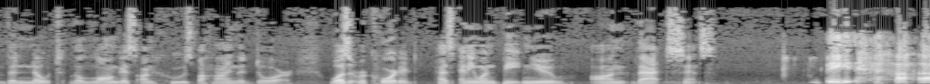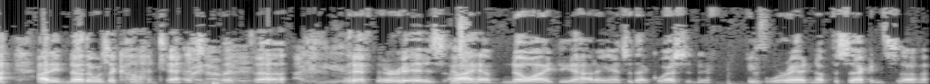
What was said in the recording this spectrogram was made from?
the note the longest on Who's Behind the Door? Was it recorded? Has anyone beaten you on that since? Beat. I didn't know there was a contest. I know, but, right? uh, I didn't either. but if there is, I have no idea how to answer that question. If people were adding up the seconds, uh,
